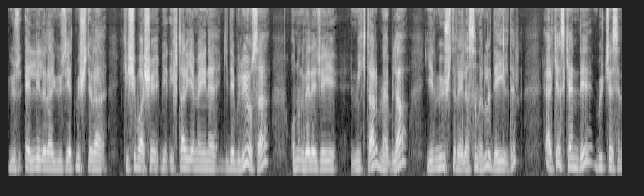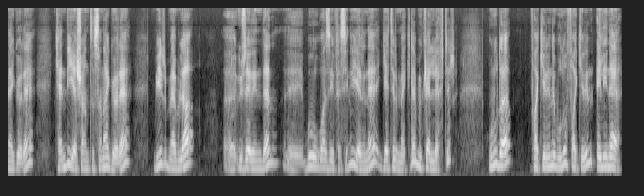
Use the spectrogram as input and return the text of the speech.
150 lira, 170 lira kişi başı bir iftar yemeğine gidebiliyorsa onun vereceği miktar, meblağ 23 lirayla sınırlı değildir. Herkes kendi bütçesine göre, kendi yaşantısına göre bir meblağ e, üzerinden e, bu vazifesini yerine getirmekle mükelleftir. Bunu da fakirini bulup fakirin eline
